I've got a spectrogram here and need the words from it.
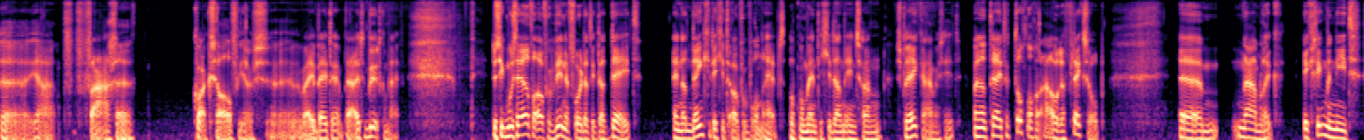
uh, ja, vage kwakzalvers, uh, waar je beter bij uit de buurt kon blijven. Dus ik moest heel veel overwinnen voordat ik dat deed. En dan denk je dat je het overwonnen hebt op het moment dat je dan in zo'n spreekkamer zit. Maar dan treedt er toch nog een oude reflex op. Um, namelijk, ik ging me niet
